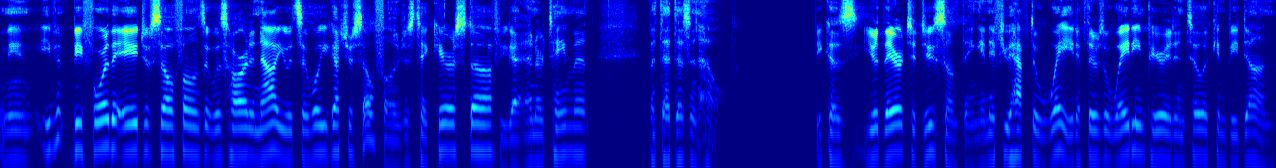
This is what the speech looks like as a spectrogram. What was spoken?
I mean, even before the age of cell phones, it was hard. And now you would say, well, you got your cell phone, just take care of stuff, you got entertainment. But that doesn't help because you're there to do something. And if you have to wait, if there's a waiting period until it can be done,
